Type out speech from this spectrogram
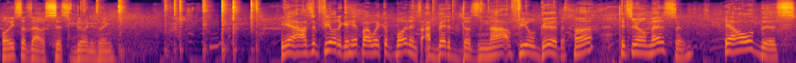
Well, at least doesn't have assists to do anything. Yeah, how's it feel to get hit by wake up buttons? I bet it does not feel good, huh? Take your own medicine. Yeah, hold this.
